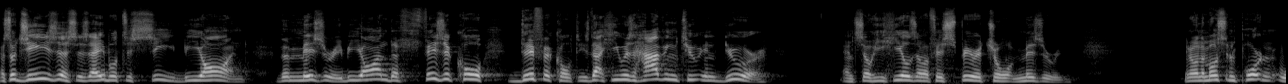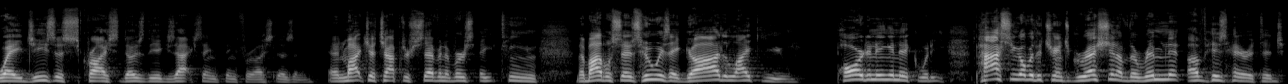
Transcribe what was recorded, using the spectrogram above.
And so, Jesus is able to see beyond the misery, beyond the physical difficulties that he was having to endure. And so he heals him of his spiritual misery. You know, in the most important way, Jesus Christ does the exact same thing for us, doesn't he? In Micah chapter 7 and verse 18, the Bible says, Who is a God like you, pardoning iniquity, passing over the transgression of the remnant of his heritage?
